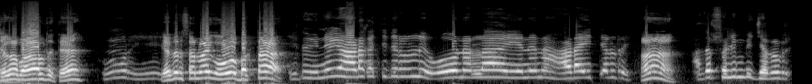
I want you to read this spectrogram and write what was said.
ಜಗಳ ಭಾಳ ಆಲ್ತೈತೆ ಹ್ಞೂ ರೀ. ಎದ್ರ ಸಲುವಾಗಿ ಓ ಭಕ್ತ? ಇದು ಇನ್ನೇಗೆ ಹಾಡಕತ್ತಿದಿರಲ್ರಿ. ಓನಲ್ಲ ಏನೇನ ಹಾಡ ಐತಲ್ರಿ. ಹಾ. ಅದ್ರ ಸಲಿಂಬಿ ಜಗಳ್ರಿ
